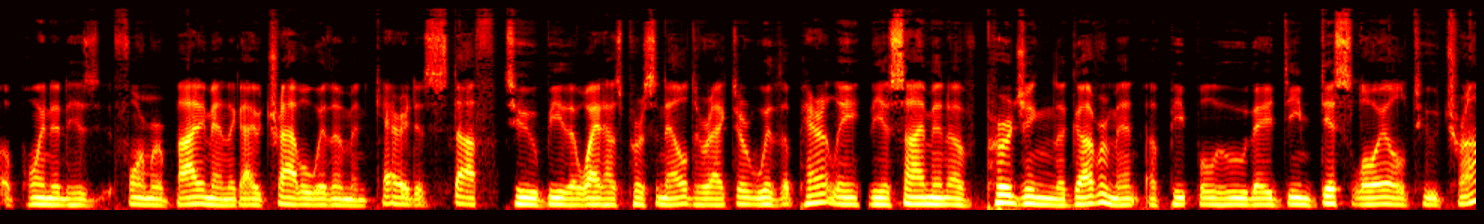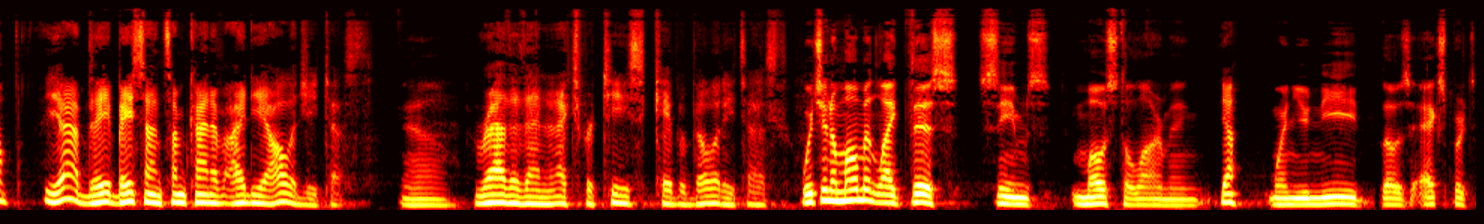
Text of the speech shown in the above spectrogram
appointed his former body man, the guy who traveled with him and carried his stuff to be the White House personnel director with apparently the assignment of purging the government of people who they deemed disloyal to Trump. Yeah, they, based on some kind of ideology test Yeah. rather than an expertise capability test. Which in a moment like this seems most alarming. Yeah. when you need those experts.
